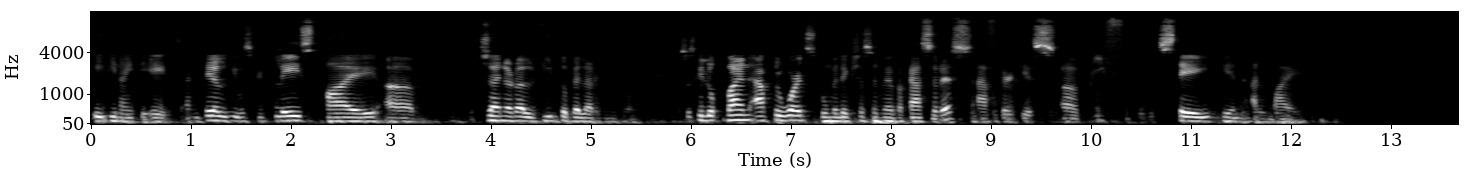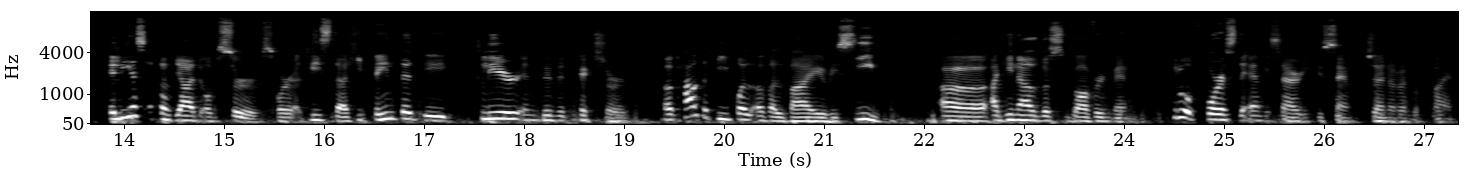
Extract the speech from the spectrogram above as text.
1898, until he was replaced by uh, General Vito Belarmino. So si Lukban afterwards, bumalik siya sa Nueva Cáceres after his uh, brief stay in Albay. Elias Ataviado observes, or at least uh, he painted a clear and vivid picture of how the people of Albay received uh, Aguinaldo's government through, of course, the emissary he sent, General Lucban.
